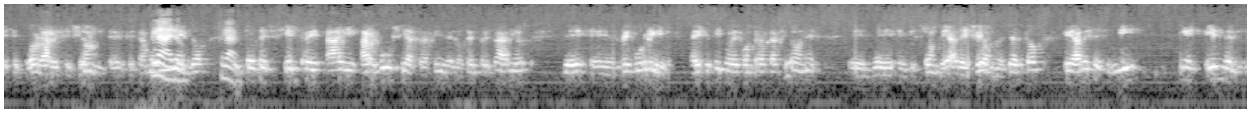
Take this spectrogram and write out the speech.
este, por la recesión eh, que estamos viviendo, entonces siempre hay argucias así de los empresarios de eh, recurrir a ese tipo de contrataciones de, que son de adhesión, ¿no es cierto? Que a veces ni tienden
